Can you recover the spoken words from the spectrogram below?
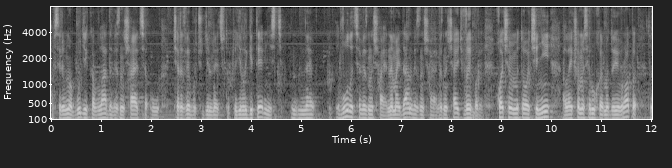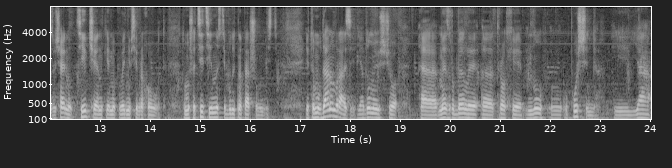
а все одно будь-яка влада визначається у через виборчу дільницю, тобто її легітимність не вулиця визначає, не майдан визначає, визначають вибори. Хочемо ми того чи ні, але якщо ми все рухаємо до Європи, то звичайно ці вчинки ми повинні всі враховувати, тому що ці цінності будуть на першому місці. І тому в даному разі я думаю, що е, ми зробили е, трохи ну, упущення. І я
